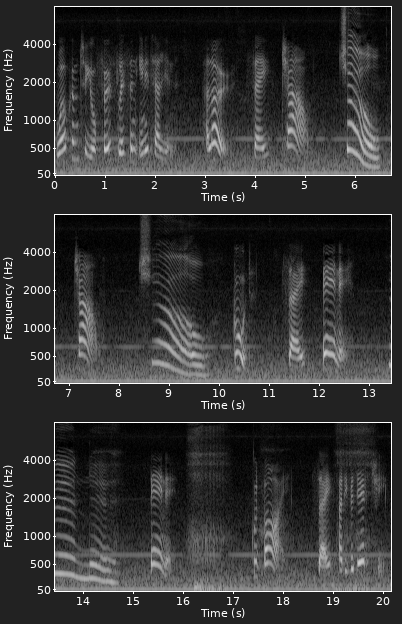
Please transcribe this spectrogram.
Welcome to your first lesson in Italian. Hello. Say ciao. Ciao. Ciao. Ciao. Good. Say bene. Bene. Bene. Goodbye. Say arrivederci.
